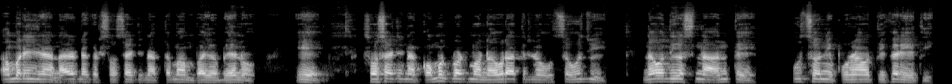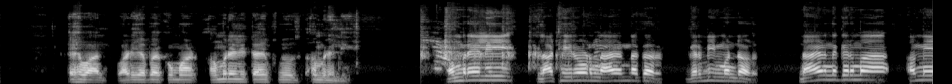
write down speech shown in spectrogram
અમરેલીના નારાયણનગર સોસાયટીના તમામ ભાઈઓ બહેનો એ સોસાયટીના કોમન પ્લોટમાં નવરાત્રીનો ઉત્સવ ઉજવી નવ દિવસના અંતે ઉત્સવની પૂર્ણાહુતિ કરી હતી. અહેવાલ, Vadiyabhai Kumar, Amreli Times News, Amreli. Amreli, Lathi road, Narayannagar, ગરબી મંડળ. નારાયણનગરમાં અમે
